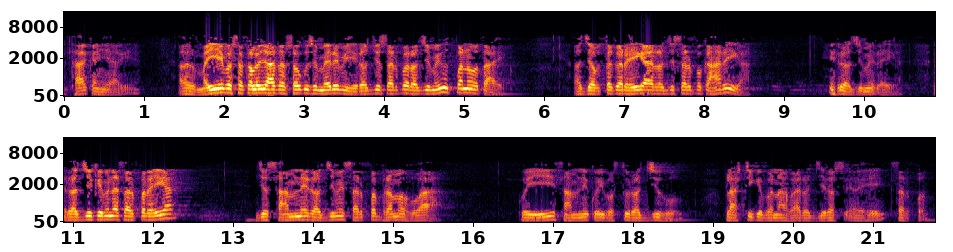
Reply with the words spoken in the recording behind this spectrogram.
था, कहीं आ गया। और मैं सकल हो जाता सब कुछ मेरे में ही। रज्जु सर्प, रज्जु में ही उत्पन्न होता है। और जब तक रहेगा रज्जु सर्प कहाँ रहेगा? रज्जु में रहेगा। रज्जु के बिना सर्प रहेगा? जो सामने रज्जु में सर्प भ्रम हुआ, कोई सामने कोई वस्तु रज्जु हो, प्लास्टिक के बना हुआ रज्जु है, सर्प,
